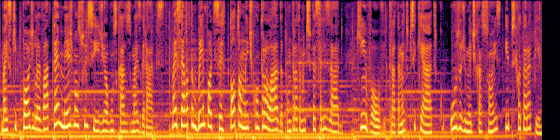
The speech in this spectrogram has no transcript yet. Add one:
mas que pode levar até mesmo ao suicídio em alguns casos mais graves. Mas ela também pode ser totalmente controlada com tratamento especializado, que envolve tratamento psiquiátrico, uso de medicações e psicoterapia.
